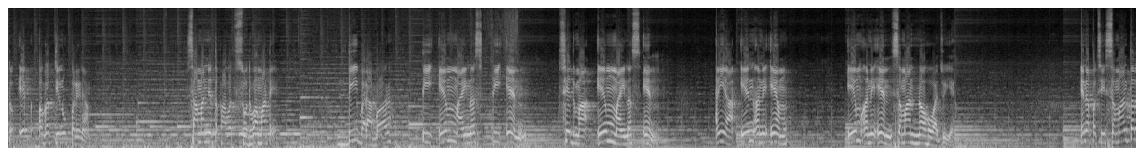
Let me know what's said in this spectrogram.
તો એક અગત્યનું પરિણામ. સામાન્ય તફાવત શોધવા માટે ડી બરાબર T M minus T N છેદમાં એમ માઇનસ એન અહીંયા એન અને એમ એમ અને એન સમાન ન હોવા જોઈએ. એના પછી સમાંતર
